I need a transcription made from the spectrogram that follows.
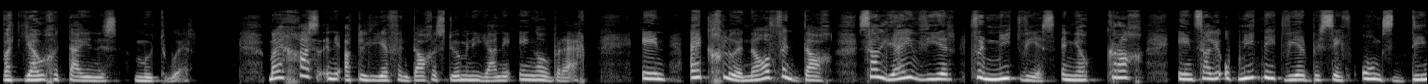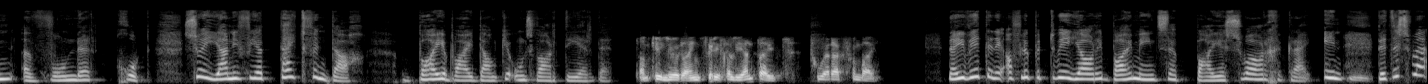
wat jou getuienis moet hoor. My gas in die ateljee vandag is Dominee Janie Engelbregt en ek glo na vandag sal jy weer vernuut wees in jou krag en sal jy opnuut net weer besef ons dien 'n wonder God. So Janie vir jou tyd vandag. Baie baie dankie ons waardeer dit. Dankie Lorraine vir die geleentheid. Voorreg vir my. Nou jy weet in die afgelope 2 jaar het baie mense baie swaar gekry en hmm. dit is vir my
